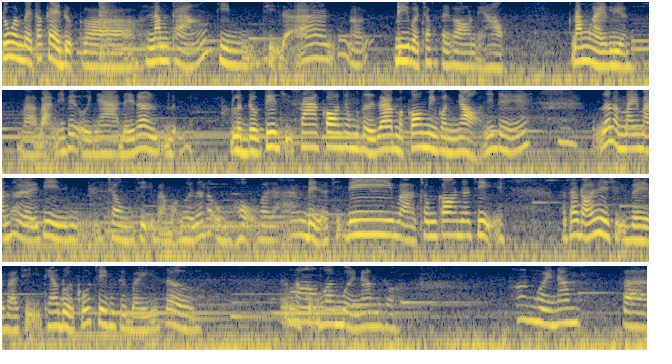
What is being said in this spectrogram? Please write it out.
Lúc em bé tắc kè được uh, 5 tháng thì chị đã ờ, đi vào trong Sài Gòn để học 5 ngày liền và bạn ấy phải ở nhà. Đấy là lần đầu tiên chị xa con trong một thời gian mà con mình còn nhỏ như thế. Cũng rất là may mắn thời đấy thì chồng chị và mọi người rất là ủng hộ và đã để cho chị đi và trông con cho chị. Và sau đó thì chị về và chị theo đuổi coaching từ bấy giờ tức là cũng hơn 10 năm rồi hơn 10 năm và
